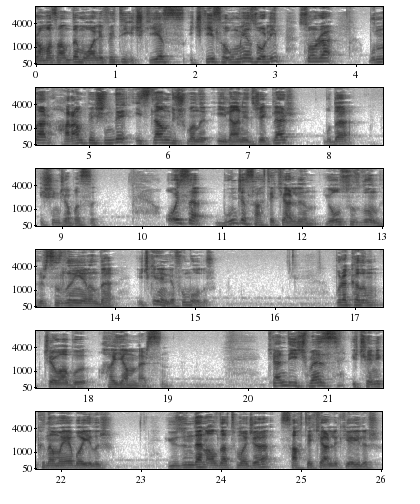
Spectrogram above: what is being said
Ramazan'da muhalefeti içkiye, içkiyi savunmaya zorlayıp sonra bunlar haram peşinde İslam düşmanı ilan edecekler. Bu da işin cabası. Oysa bunca sahtekarlığın, yolsuzluğun, hırsızlığın yanında içkinin lafı mı olur? Bırakalım cevabı Hayyam versin. Kendi içmez, içeni kınamaya bayılır. Yüzünden aldatmaca, sahtekarlık yayılır.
